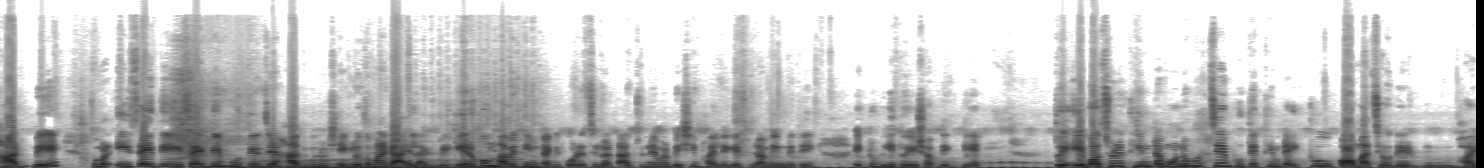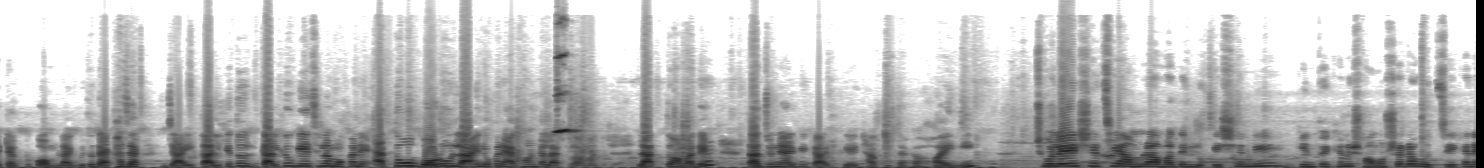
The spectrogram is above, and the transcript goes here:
হাঁটবে, তোমার এই সাইড দিয়ে, এই সাইড দিয়ে ভূতের যে হাতগুলো, সেগুলো তোমার গায়ে লাগবে। এরকমভাবে থিমটাকে করেছিল। আর তার জন্য আমার বেশি ভয় লেগেছিল। আমি এমনিতেই একটু ভীতু এইসব দিক দিয়ে। তো এবছরের থিমটা মনে হচ্ছে ভূতের থিমটা একটু কম আছে ওদের ভয়টা একটু কম লাগবে। তো দেখা যাক যাই। কালকে তো কালকেও গিয়েছিলাম ওখানে এত বড় লাইন ওখানে এক ঘণ্টা লাগতো আমাদের লাগতো আমাদের। তার জন্য আর কি কালকে ঠাকুর দেখা হয়নি। চলে এসেছি আমরা আমাদের লোকেশনে কিন্তু এখানে সমস্যাটা হচ্ছে এখানে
